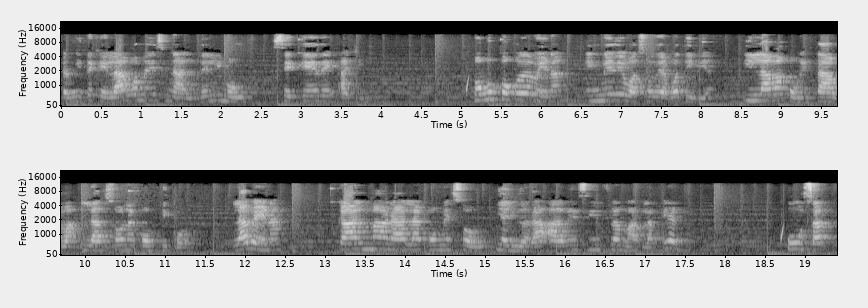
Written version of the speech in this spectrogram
permite que el agua medicinal del limón se quede allí. Pon un poco de avena en medio vaso de agua tibia y lava con esta agua la zona con picor. La avena calmará la comezón y ayudará a desinflamar la piel. Usa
